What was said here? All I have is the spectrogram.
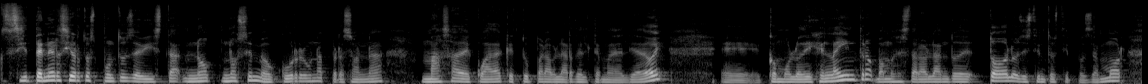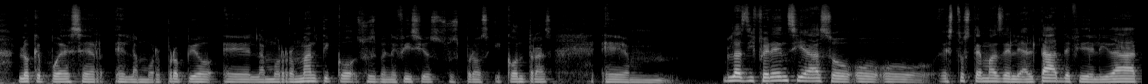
si tener ciertos puntos de vista, no, no se me ocurre una persona más adecuada que tú para hablar del tema del día de hoy. Eh, como lo dije en la intro, vamos a estar hablando de todos los distintos tipos de amor, lo que puede ser el amor propio, el amor romántico, sus beneficios, sus pros y contras, em, las diferencias o, estos temas de lealtad, de fidelidad,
